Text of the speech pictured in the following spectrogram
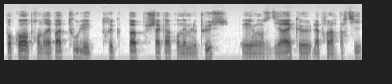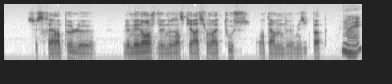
pourquoi on prendrait pas tous les trucs pop chacun qu'on aime le plus et on se dirait que la première partie ce serait un peu le, mélange de nos inspirations à tous en termes de musique pop? Ouais.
